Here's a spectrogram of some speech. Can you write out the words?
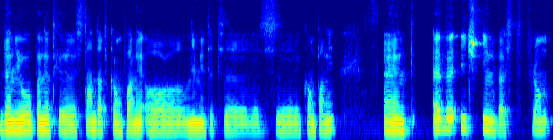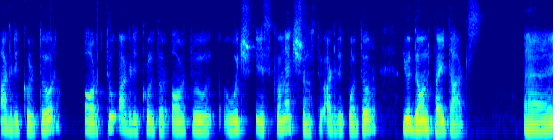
then you open a standard company or limited uh, company, and every each invest from agriculture or to agriculture or to which is connections to agriculture you don't pay tax. Uh,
